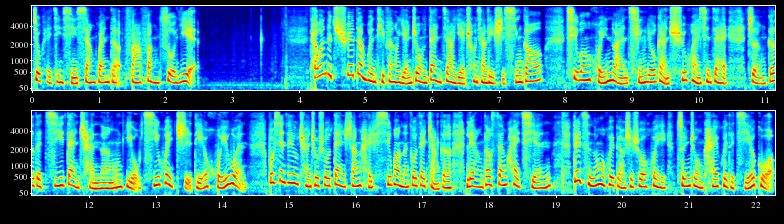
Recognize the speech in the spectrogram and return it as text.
就。可以进行相关的发放作业。台湾的缺蛋问题非常严重，蛋价也创下历史新高。气温回暖，禽流感趋缓，现在整个的鸡蛋产能有机会止跌回稳。不过现在又传出说，蛋商还是希望能够再涨个两到三块钱。对此，农委会表示说会尊重开会的结果。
